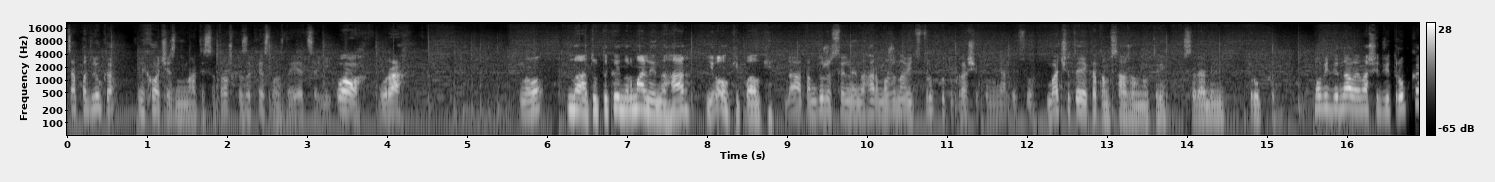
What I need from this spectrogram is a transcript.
Ця падлюка не хоче зніматися, трошки закисла, здається, і. О, ура! Ну, Ну, а тут такий нормальний нагар, йолки-палки. да, там дуже сильний нагар, може навіть трубку ту краще поміняти всю. Бачите, яка там сажа внутрі, всередині трубки. Ми від'єднали наші дві трубки.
